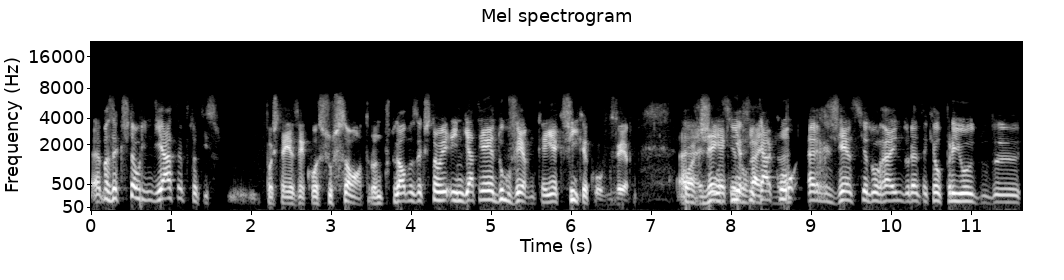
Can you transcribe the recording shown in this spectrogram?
Eh, Mas a questão imediata, portanto, isso depois tem a ver com a sucessão ao trono de Portugal, mas a questão imediata é a do governo, quem é que fica com o governo. Com a quem é regência que ia ficar reino, é? com a regência do reino durante aquele período de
